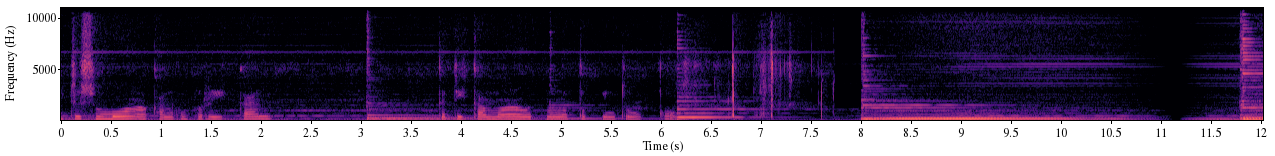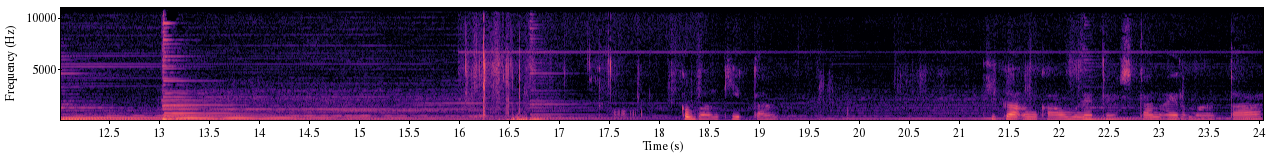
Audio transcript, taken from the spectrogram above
itu semua akan kuberikan ketika maut mengetuk pintuku. Kebangkitan. Jika engkau meneteskan air mata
